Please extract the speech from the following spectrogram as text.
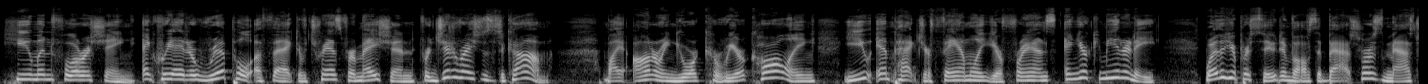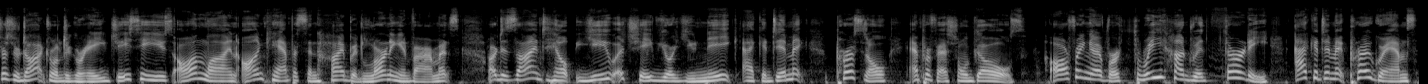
human flourishing and create a ripple effect of transformation for generations to come. By honoring your career calling, you impact your family, your friends, and your community. Whether your pursuit involves a bachelor's, master's, or doctoral degree, GCU's online, on campus, and hybrid learning environments are designed to help you achieve your unique academic, personal, and professional goals. Offering over 330 academic programs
